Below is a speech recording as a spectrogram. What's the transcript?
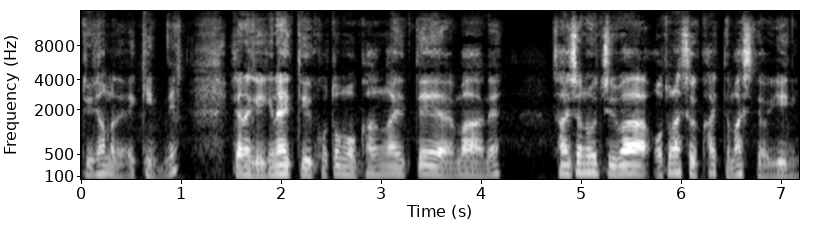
10時半まで駅にね、行かなきゃいけないっていうことも考えて、まあね、最初のうちはおとなしく帰ってましたよ、家に。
